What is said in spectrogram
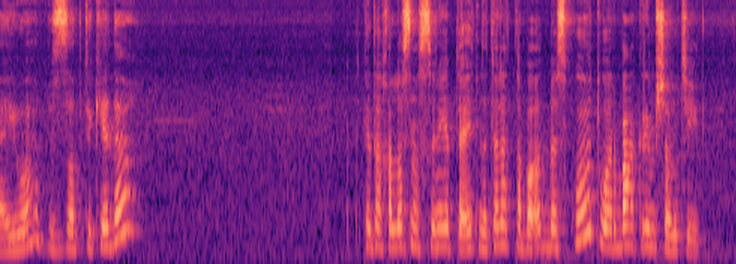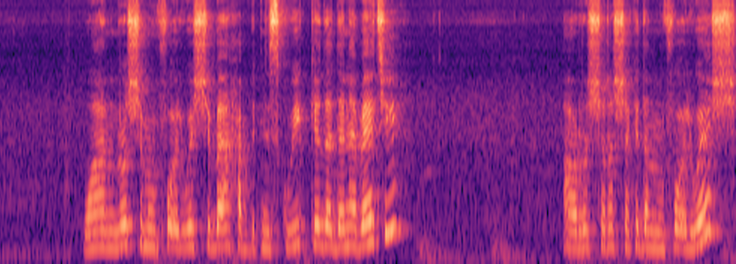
أيوه بالظبط كده. كده خلصنا الصينية بتاعتنا. ثلاث طبقات بسكوت وأربعة كريم شانتيه. وهنرش من فوق الوش بقى حبة نسكويك كده ده نباتي هنرش رشة كده من فوق الوش.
